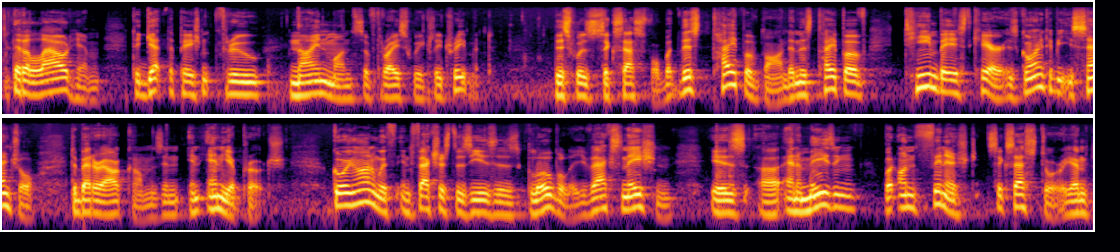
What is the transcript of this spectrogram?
that allowed him to get the patient through nine months of thrice weekly treatment. This was successful. But this type of bond and this type of team-based care is going to be essential to better outcomes in, in any approach. Going on with infectious diseases globally, vaccination is uh, an amazing but unfinished success story. And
